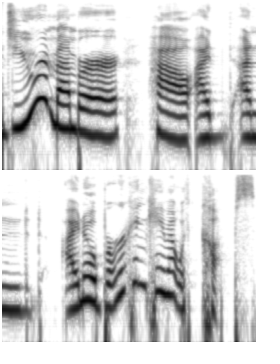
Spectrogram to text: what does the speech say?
do you remember how I and I know Burger King came out with cups,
